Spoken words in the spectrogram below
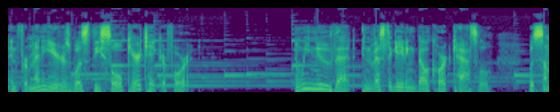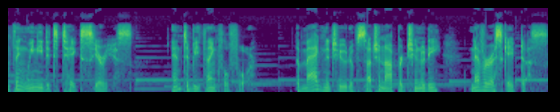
and for many years was the sole caretaker for it and we knew that investigating Belcourt Castle was something we needed to take serious and to be thankful for. The magnitude of such an opportunity never escaped us.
